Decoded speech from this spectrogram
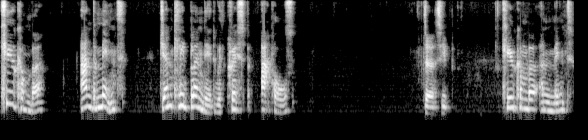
cucumber and mint gently blended with crisp apples. Dirty. Cucumber and mint.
